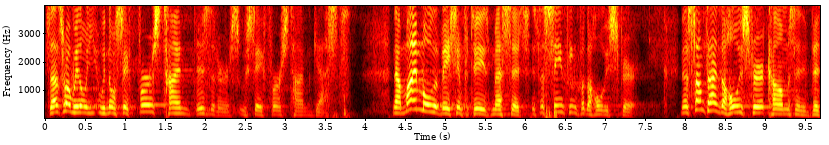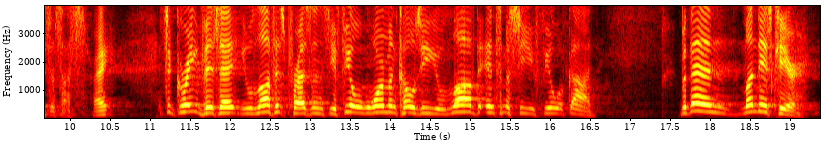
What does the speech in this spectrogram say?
So that's why we don't, we don't say first time visitors, we say first time guests. Now, my motivation for today's message is the same thing for the Holy Spirit. Now, sometimes the Holy Spirit comes and visits us, right? It's a great visit. You love his presence. You feel warm and cozy. You love the intimacy you feel with God. But then Monday's here,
